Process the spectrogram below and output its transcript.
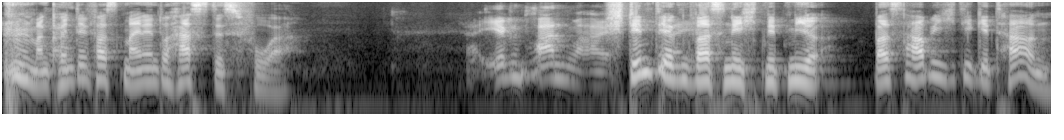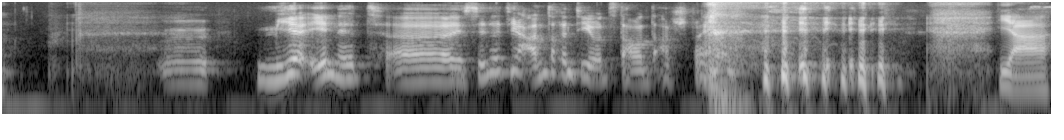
Man könnte fast meinen, du hast es vor. irgendwann mal. Stimmt irgendwas nicht mit mir? Was habe ich dir getan? Äh, Mir eh nicht. Äh, es sind ja die anderen, die uns dauernd absprechen. Ja,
